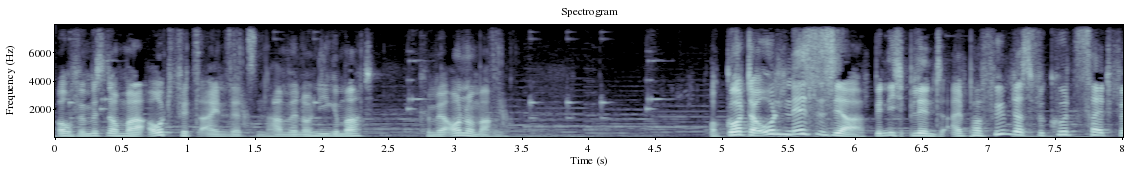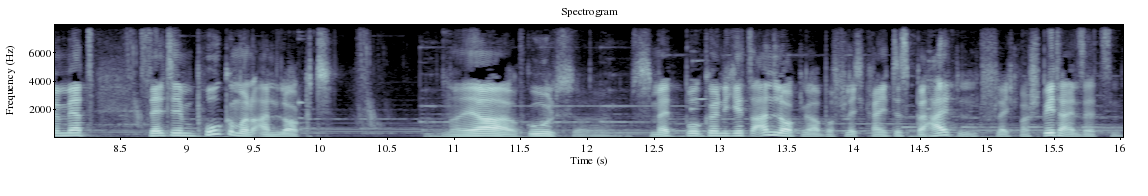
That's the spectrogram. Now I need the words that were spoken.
Oh, wir müssen nochmal Outfits einsetzen. Haben wir noch nie gemacht. Können wir auch noch machen. Oh Gott, da unten ist es ja. Bin ich blind. Ein Parfüm, das für kurze Zeit vermehrt seltene Pokémon anlockt. Naja, gut. Äh, Smetbo könnte ich jetzt anlocken, aber vielleicht kann ich das behalten und vielleicht mal später einsetzen.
